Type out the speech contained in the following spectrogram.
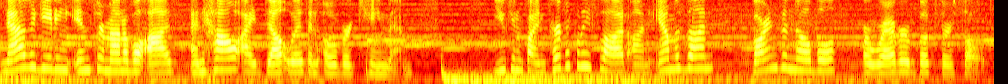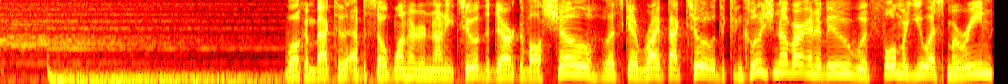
navigating insurmountable odds, and how I dealt with and overcame them. You can find Perfectly Flawed on Amazon, Barnes & Noble, or wherever books are sold. Welcome back to the episode 192 of the Derek Duvall Show. Let's get right back to it with the conclusion of our interview with former U.S. Marine,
